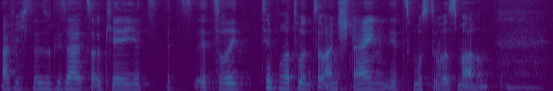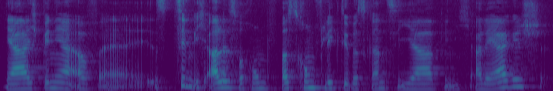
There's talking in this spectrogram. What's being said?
habe ich so gesagt, so, okay, jetzt, jetzt, jetzt so die Temperaturen so ansteigen, jetzt musst du was machen. Ja, ich bin ja auf äh, ziemlich alles, warum, was rumfliegt über das ganze Jahr, bin ich allergisch.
